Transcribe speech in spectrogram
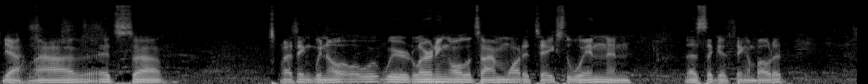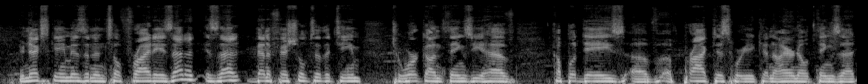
yeah, uh, it's. Uh, I think we know we're learning all the time what it takes to win, and that's the good thing about it. Your next game isn't until Friday. Is that a, is that beneficial to the team to work on things? You have couple of days of, of practice where you can iron out things that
